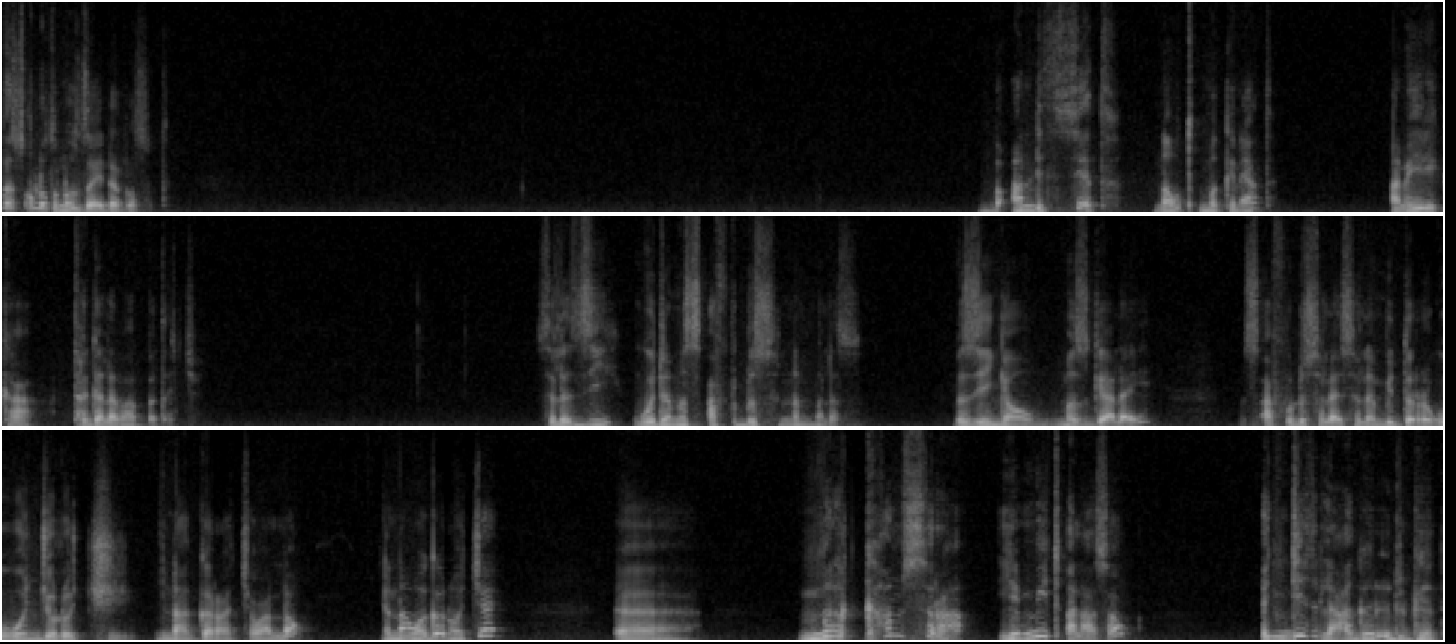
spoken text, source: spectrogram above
በጸሎት ነው እዛ የደረሱት። በአንዲት ሴት ነውጥ ምክንያት አሜሪካ ተገለባበጠች። ስለዚህ ወደ መጽሐፍ ቅዱስ ስንመለስ በዚህኛው መዝጊያ ላይ መጽሐፍ ቅዱስ ላይ ስለሚደረጉ ወንጀሎች እናገራቸዋለሁ እና ወገኖቼ መልካም ስራ የሚጠላ ሰው እንዴት ለአገር እድገት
